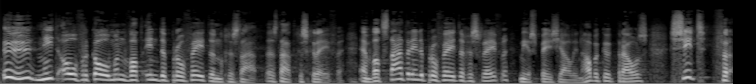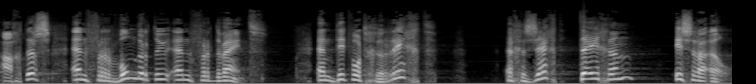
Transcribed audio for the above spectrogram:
u niet overkomen wat in de profeten gestaat, eh, staat geschreven. En wat staat er in de profeten geschreven? Meer speciaal in Habakkuk trouwens. Ziet verachters en verwondert u en verdwijnt. En dit wordt gericht en gezegd tegen Israël.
